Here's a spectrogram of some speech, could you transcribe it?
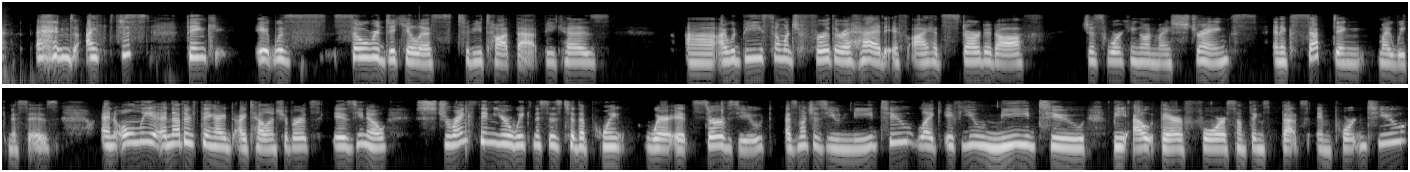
and I just think it was so ridiculous to be taught that because uh, I would be so much further ahead if I had started off just working on my strengths and accepting my weaknesses. And only another thing I, I, tell introverts is, you know, strengthen your weaknesses to the point where it serves you as much as you need to. Like if you need to be out there for something that's important to you,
